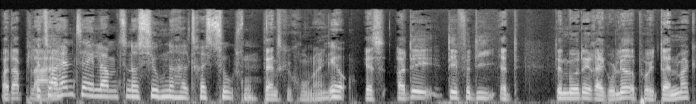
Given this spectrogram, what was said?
Og der Jeg plejer tror, han taler om sådan noget 750.000. danske kroner, ikke? Jo. Yes, og det, det er fordi, at den måde, det er reguleret på i Danmark,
